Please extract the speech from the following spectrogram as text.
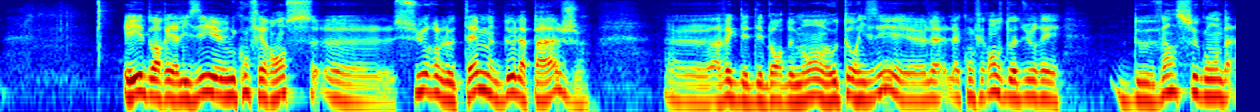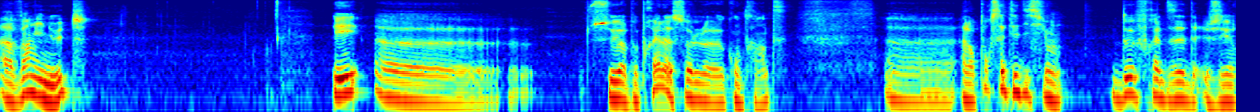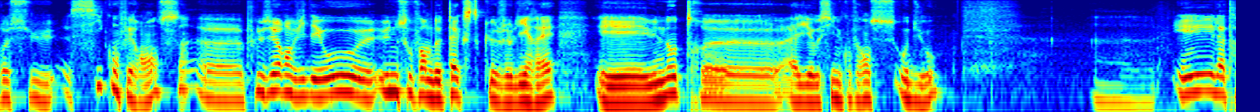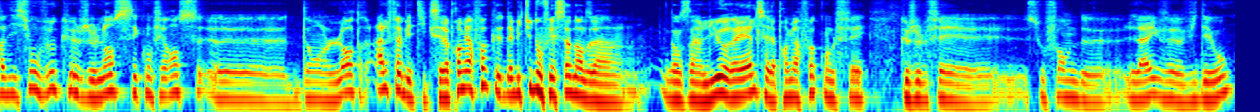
et doit réaliser une conférence euh, sur le thème de la page euh, avec des débordements autorisés. La, la, conférence doit durer de 20 secondes à 20 minutes et c'est à peu près la seule contrainte. Euh, alors pour cette édition de Fred Z, j'ai reçu six conférences, euh, plusieurs en vidéo, une sous forme de texte que je lirai, et une autre, euh, il y a aussi une conférence audio. Et la tradition veut que je lance ces conférences dans l'ordre alphabétique. C'est la première fois que d'habitude on fait ça dans un, dans un lieu réel. C'est la première fois qu'on le fait, que je le fais sous forme de live vidéo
